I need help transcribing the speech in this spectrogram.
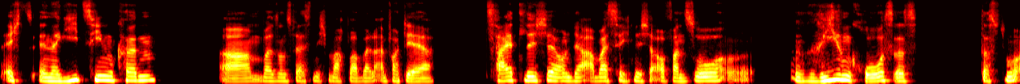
echt Energie ziehen können, ähm, weil sonst wäre es nicht machbar, weil einfach der zeitliche und der arbeitstechnische Aufwand so äh, riesengroß ist, dass du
